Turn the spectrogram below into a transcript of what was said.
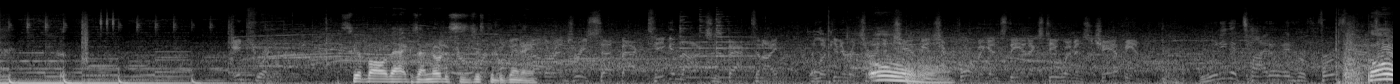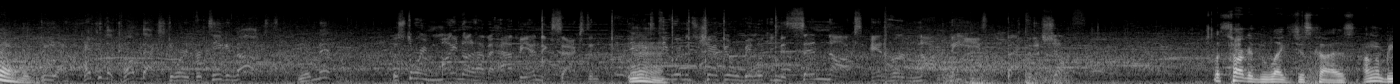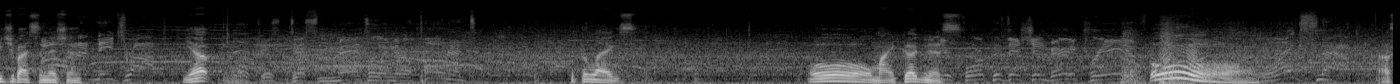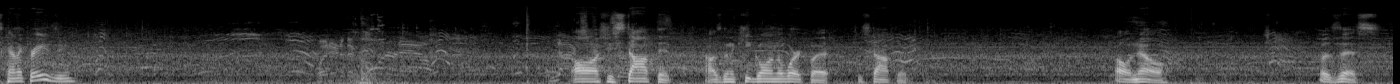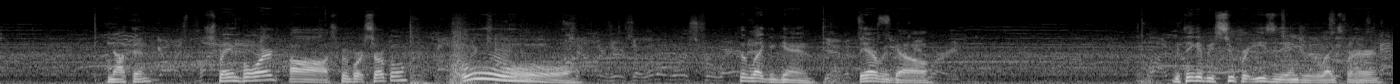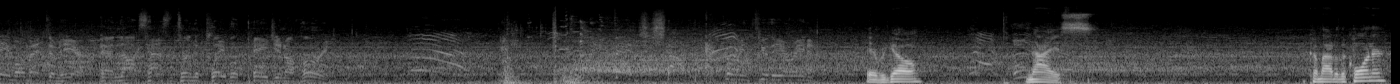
Skip all that because I know this is just the beginning. Another injury setback. Tegan Nox is back tonight and looking to return Oh. to championship form against the NXT Women's Champion. Winning a title in her first Boom. would be a heck of a comeback story for Tegan Nox, wouldn't it? The story might not have a happy ending, Saxton. Mm. NXT Women's Champion will be looking to send Nox and her knock knees back to the shelf. Let's target the legs just cause. I'm gonna beat you by submission. And a knee drop. Yep, Just dismantling their opponent. hit the legs. Oh my goodness. New forward position, very creative. Oh, Leg snap. that was kind of crazy. Put into the corner now. Nox Oh, she stopped it. I was gonna keep going to work, but she stopped it. Oh no. What is this? Nothing. Springboard. Oh, springboard circle. Ooh. Challenger's a little worse for wear. The leg again. There we go. You think it'd be super easy to injure the legs for her. And Nox has to turn the playbook page in a hurry. There we go. Nice. Come out of the corner.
